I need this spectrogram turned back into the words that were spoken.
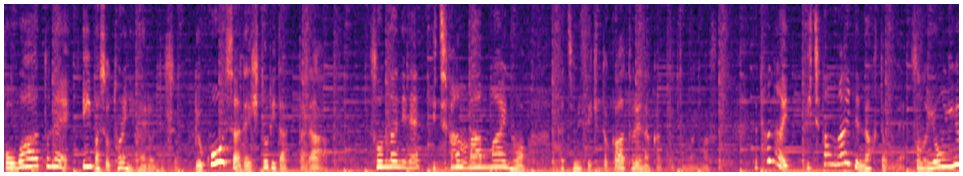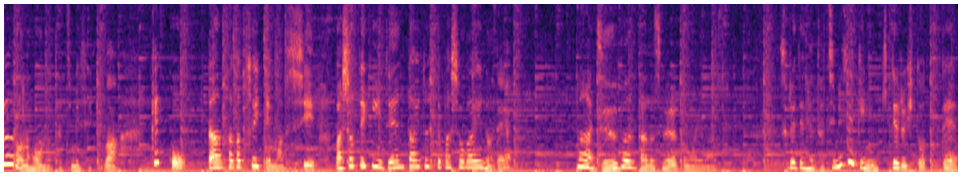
こうわーっとねいい場所を取りに入るんですよ。旅行者で1人だったらそんなにね一番真ん前の立ち見席とかは取れなかったと思います。でただ一番前でなくてもねその4ユーロの方の立ち見席は結構段差がついてますし場所的に全体として場所がいいのでまあ十分楽しめると思います。それでね立ち見席に来てる人って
